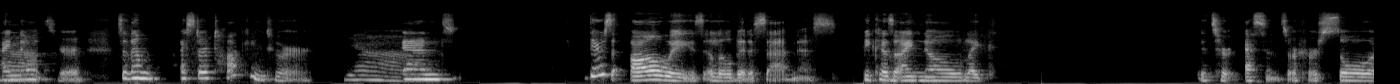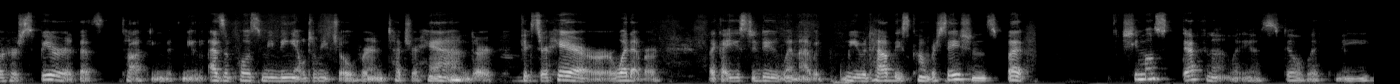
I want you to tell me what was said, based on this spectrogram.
I know it's her. So then I start talking to her. Yeah. And there's always a little bit of sadness because mm-hmm. I know like it's her essence or her soul or her spirit that's talking with me as opposed to me being able to reach over and touch her hand or mm-hmm. fix her hair or whatever like i used to do when i would we would have these conversations but she most definitely is still with me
